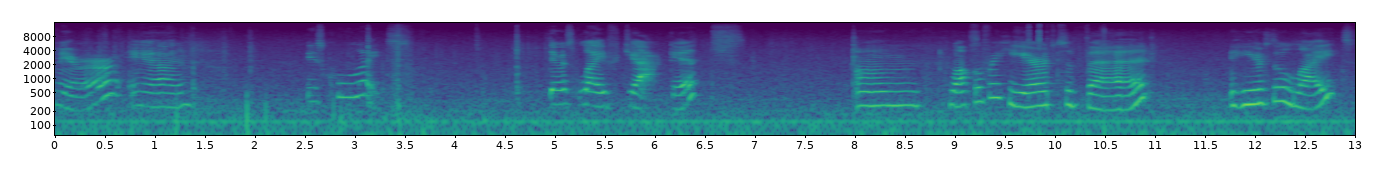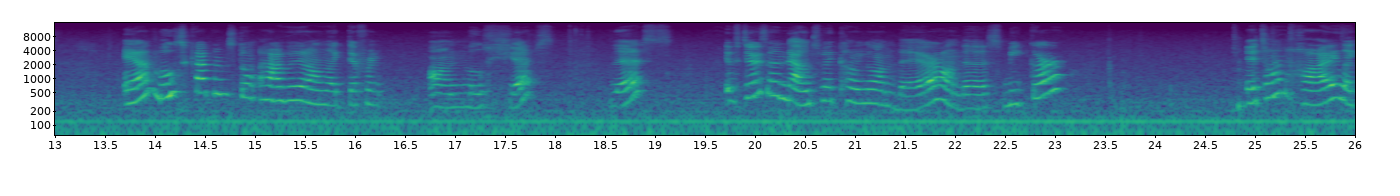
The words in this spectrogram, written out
mirror, and these cool lights. There's life jackets. Um, walk over here, it's a bed. Here's the light. And most cabins don't have it on like different, on most ships. This, if there's an announcement coming on there, on the speaker, it's on high, like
